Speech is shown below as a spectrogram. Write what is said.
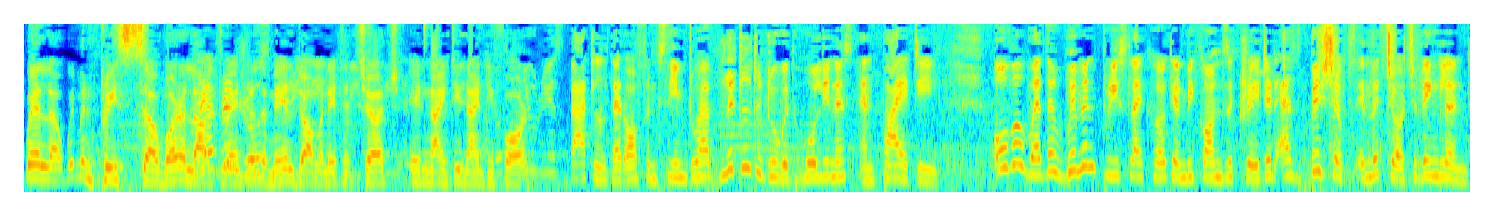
Well, uh, women priests uh, were allowed Reverend to enter the male-dominated church in 1994. A furious battle that often seemed to have little to do with holiness and piety over whether women priests like her can be consecrated as bishops in the Church of England.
